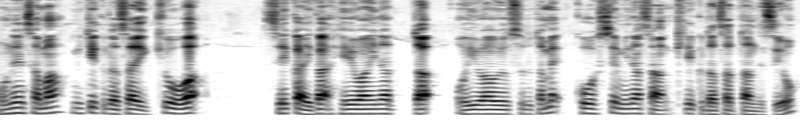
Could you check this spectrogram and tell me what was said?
お姉様、見てください。今日は世界が平和になったお祝いをするため、こうして皆さん来てくださったんですよ。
